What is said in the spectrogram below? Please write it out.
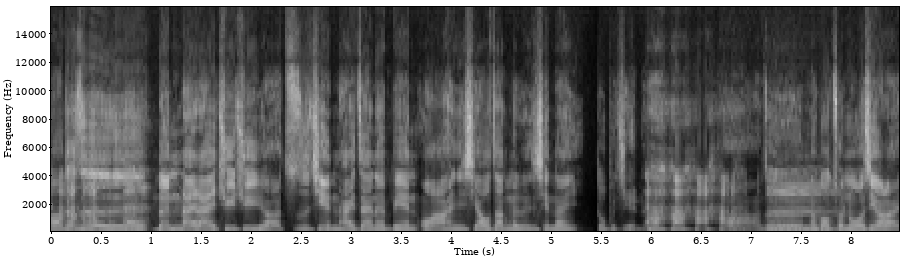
哦，就是人来来去去啊。之前还在那边哇，很嚣张的人，现在都不见了 啊。这能够存活下来，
